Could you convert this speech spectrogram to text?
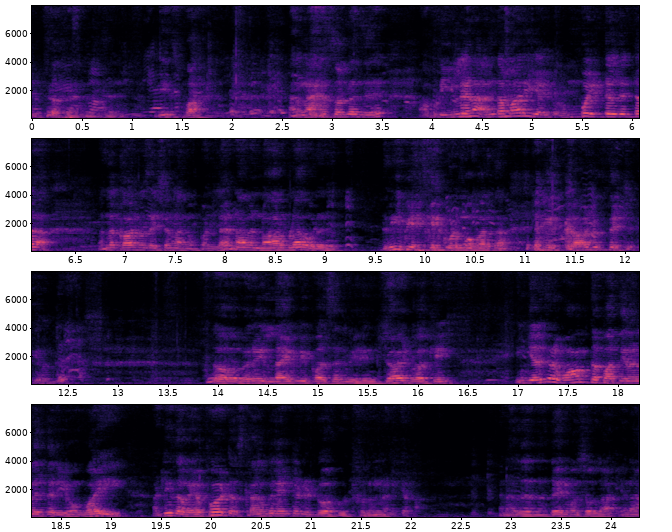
it's a family. Please பா நான் சொன்னது அப்படி இல்லைன்னா அந்த மாதிரி ரொம்ப இன்டெலிஜென்ட்டாக அந்த கான்வர்சேஷன் நாங்கள் பண்ணல. நாங்கள் நார்மலாக ஒரு த்ரீ பிஹெச்கே குடும்பம் மாதிரி தான் எங்கள் கான்வர்சேஷன் இருந்தது. So very lively person we enjoyed working இங்கே இருக்கிற வார்த்தை பார்த்தீங்கனாலே தெரியும். வை அட்லீஸ்ட் அவர் effort is culminated into a good ஃபிலிம்னு நினைக்கலாம். ஏன்னா அது தைரியமாக சொல்லலாம். ஏன்னா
